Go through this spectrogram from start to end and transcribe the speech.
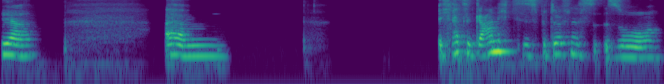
Ja. Ähm, ich hatte gar nicht dieses Bedürfnis, so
